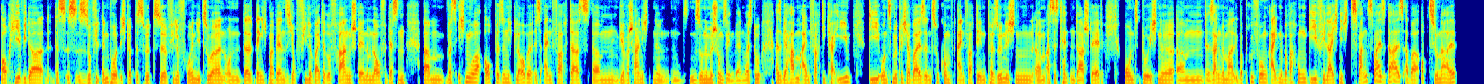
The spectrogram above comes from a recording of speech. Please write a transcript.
auch hier wieder, das ist so viel Input. Ich glaube, das wird äh, viele freuen, die zuhören und da denke ich mal, werden sich auch viele weitere Fragen stellen im Laufe dessen. Ähm, was ich nur auch persönlich glaube, ist einfach, dass ähm, wir wahrscheinlich ne, so eine Mischung sehen werden, weißt du? Also wir haben einfach die KI, die uns möglicherweise in Zukunft einfach den persönlichen ähm, Assistenten darstellt und durch eine, ähm, sagen wir mal, Überprüfung, eigene Überwachung, die vielleicht nicht zwangsweise da ist, aber optional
